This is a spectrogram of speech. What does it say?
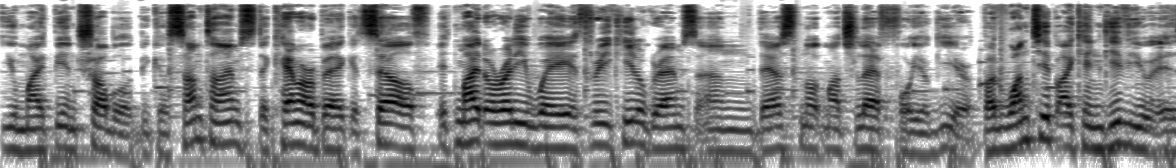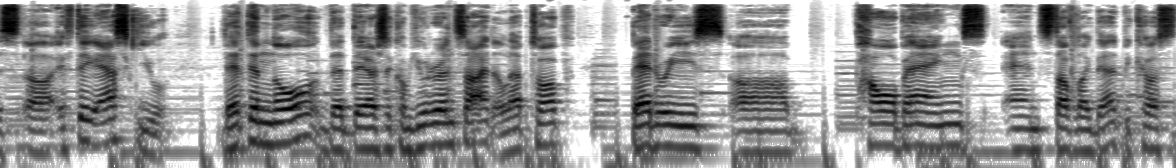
you might be in trouble because sometimes the camera bag itself, it might already weigh 3 kilograms and there's not much left for your gear. But one tip I can give you is uh, if they ask you, let them know that there's a computer inside, a laptop, batteries, uh, power banks, and stuff like that, because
